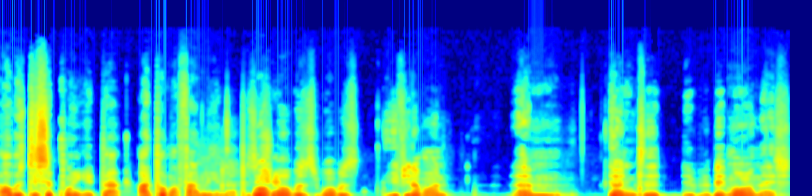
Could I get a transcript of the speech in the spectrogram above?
I was disappointed that I'd put my family in that position. what was what was if you don't mind um, going into the, a bit more on this?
